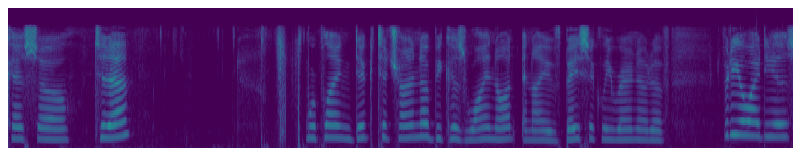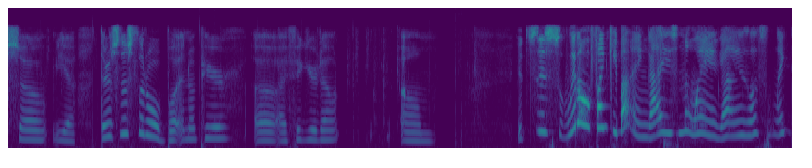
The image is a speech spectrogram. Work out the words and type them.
Okay, so today we're playing Dig to China because why not? And I've basically ran out of video ideas, so yeah. There's this little button up here. Uh, I figured out. Um, it's this little funky button, guys. No way, guys. Let's like.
